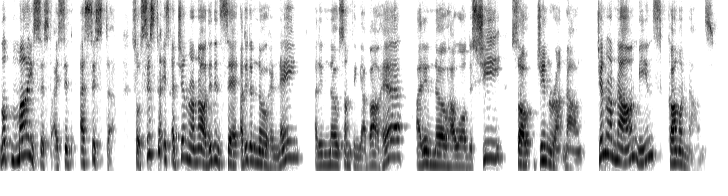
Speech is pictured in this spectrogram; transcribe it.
not my sister. I said a sister. So sister is a general noun. I didn't say, I didn't know her name. I didn't know something about her. I didn't know how old is she. So general noun. General noun means common nouns.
